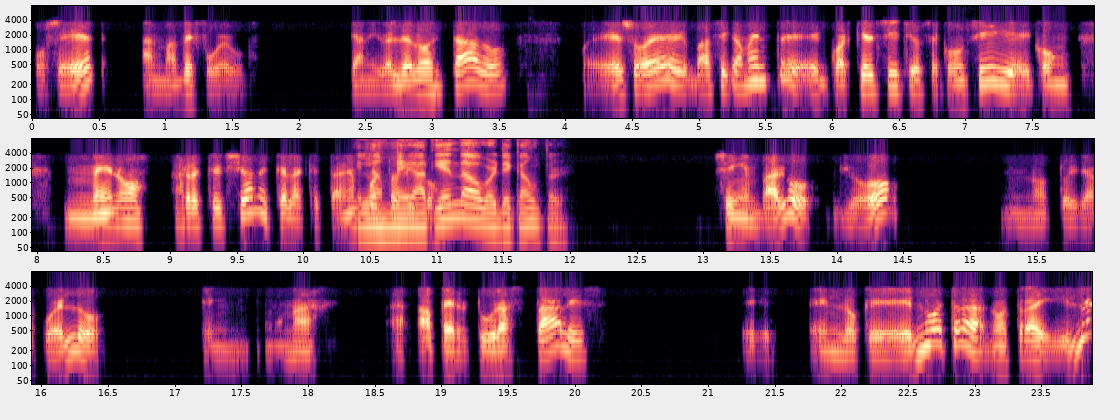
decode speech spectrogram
poseer armas de fuego. Y a nivel de los estados, pues eso es básicamente en cualquier sitio se consigue con menos restricciones que las que están en, En las Puerto megatiendas over the counter. Sin embargo, yo no estoy de acuerdo en unas aperturas tales eh, en lo que es nuestra nuestra isla.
